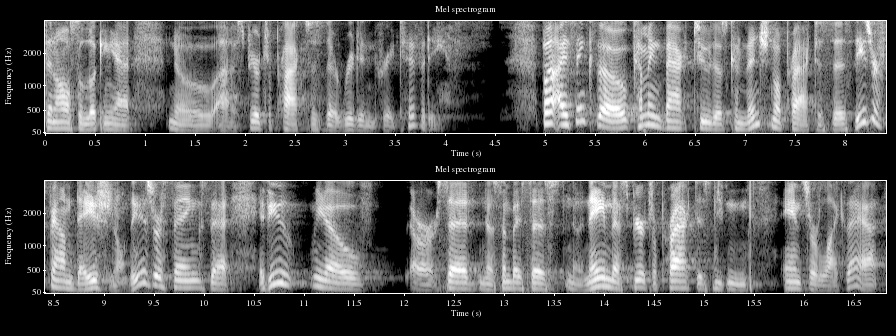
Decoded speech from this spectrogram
then also looking at you know uh, spiritual practices that are rooted in creativity. But i think though coming back to those conventional practices these are foundational. These are things that if you you know or said you know somebody says you know, name a spiritual practice you can answer like that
